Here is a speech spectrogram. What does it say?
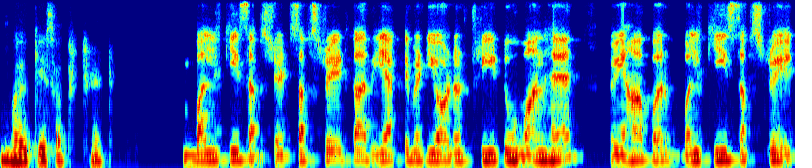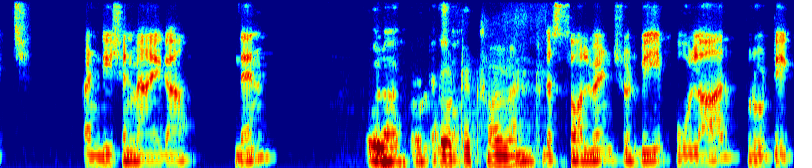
Bulky substrate. Bulky substrate substrate का reactivity order three two one है तो यहाँ पर बल्कि सबस्ट्रेट कंडीशन में आएगा। Then polar solvent should be polar protic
